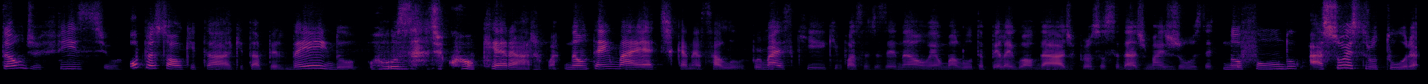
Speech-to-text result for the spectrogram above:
tão difícil, o pessoal que está que tá perdendo usa de qualquer arma. Não tem uma ética nessa luta. Por mais que, que possa dizer, não, é uma luta pela igualdade, por uma sociedade mais justa. No fundo, a sua estrutura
